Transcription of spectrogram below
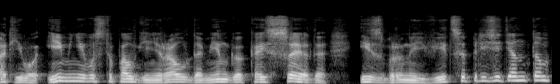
от его имени выступал генерал Доминго Кайседо, избранный вице-президентом,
